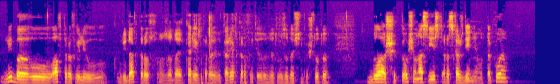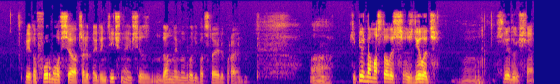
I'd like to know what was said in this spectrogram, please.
либо у авторов или у редакторов, задать корректора, корректоров этого, этого задачника что-то была ошибка. В общем, у нас есть расхождение вот такое. При этом формула вся абсолютно идентичная, и все данные мы вроде подставили правильно. А, теперь нам осталось сделать следующее.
